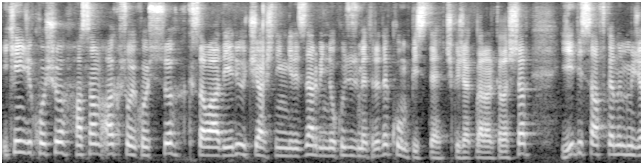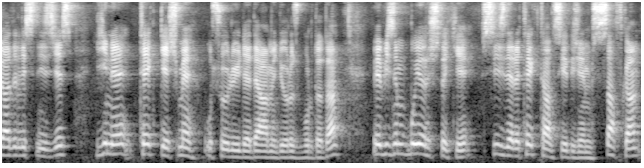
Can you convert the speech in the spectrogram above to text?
İkinci koşu Hasan Aksoy koşusu. Kısa vadeli 3 yaşlı İngilizler 1900 metrede kum pistte çıkacaklar arkadaşlar. 7 safkanın mücadelesini izleyeceğiz. Yine tek geçme usulüyle devam ediyoruz burada da. Ve bizim bu yarıştaki sizlere tek tavsiye edeceğimiz safkan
